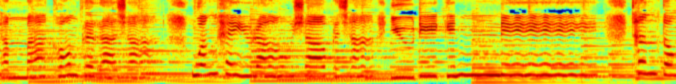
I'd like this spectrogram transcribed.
ธรรมะของพระราชา หวังให้เราชาวประชาอยู่ดีกินดี ท่านต้อง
